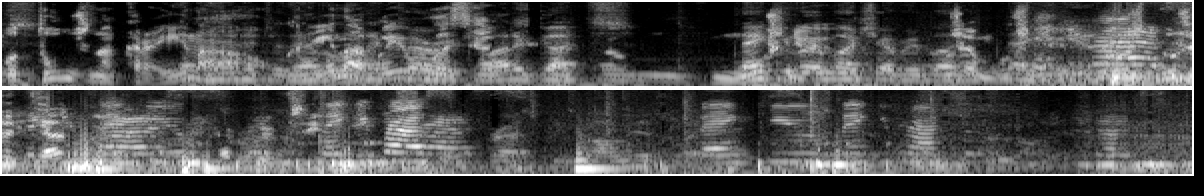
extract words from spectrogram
потужна країна, а Україна виявилася ем, мужньою. Дуже мужньою. Дуже дуже дякую. Дякую всім. Thank you. Thank you, press.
